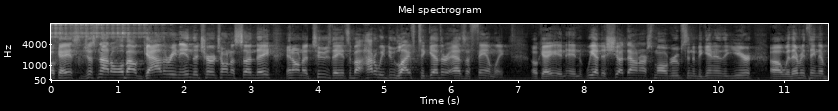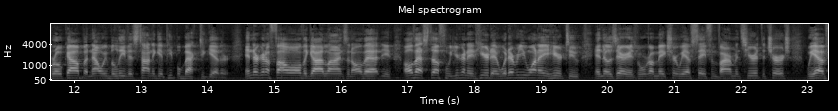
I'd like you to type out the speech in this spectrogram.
Okay, it's just not all about gathering in the church on a Sunday and on a Tuesday. It's about how do we do life together as a family okay? And, and we had to shut down our small groups in the beginning of the year uh, with everything that broke out, but now we believe it's time to get people back together. And they're going to follow all the guidelines and all that, you know, all that stuff. You're going to adhere to whatever you want to adhere to in those areas, but we're going to make sure we have safe environments here at the church. We have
